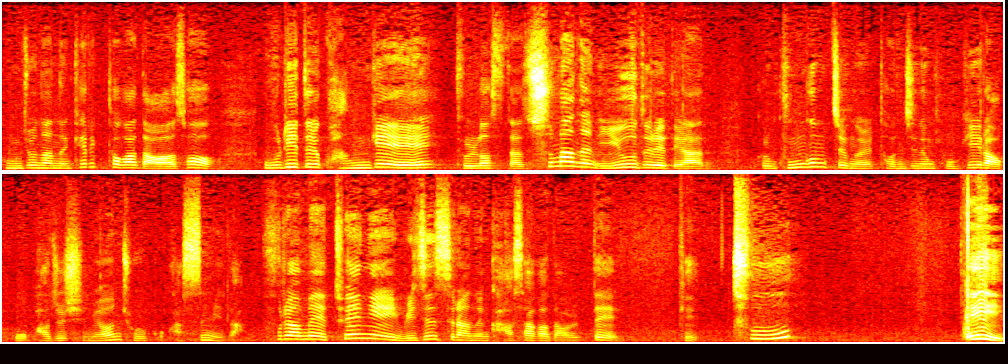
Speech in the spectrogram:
공존하는 캐릭터가 나와서 우리들 관계에 둘러싼 수많은 이유들에 대한 그런 궁금증을 던지는 곡이라고 봐주시면 좋을 것 같습니다. 후렴에 28 Reasons라는 가사가 나올 때 이렇게 2, 8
